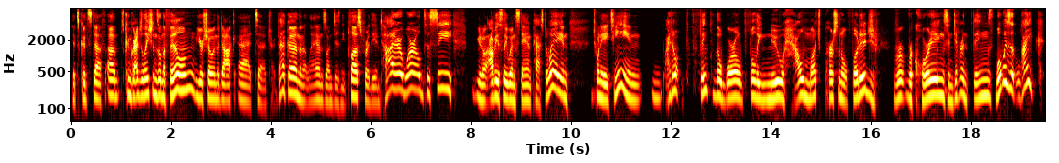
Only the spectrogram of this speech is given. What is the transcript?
it's good stuff. Um, congratulations on the film. You're showing the doc at uh, Tribeca, and then it lands on Disney Plus for the entire world to see. You know, obviously when Stan passed away in 2018, I don't think the world fully knew how much personal footage, re- recordings, and different things. What was it like?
